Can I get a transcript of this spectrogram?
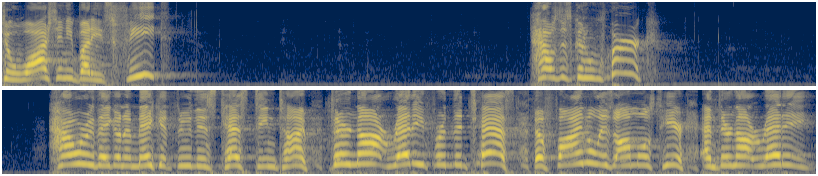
to wash anybody's feet. How's this going to work? How are they going to make it through this testing time? They're not ready for the test. The final is almost here, and they're not ready.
